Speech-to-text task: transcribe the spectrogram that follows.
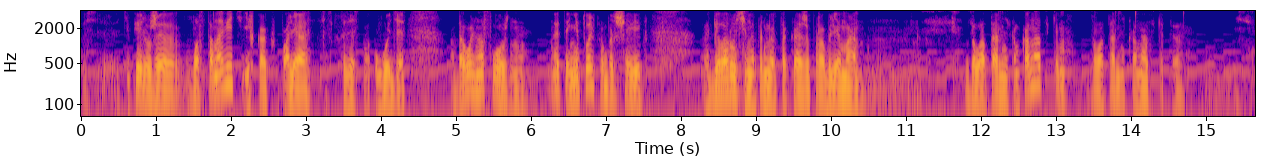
То есть э, теперь уже восстановить их как поля сельскохозяйственного угодья довольно сложно. Но это не только большевик. В Беларуси, например, такая же проблема с золотарником канадским. Золотарник канадский – это из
